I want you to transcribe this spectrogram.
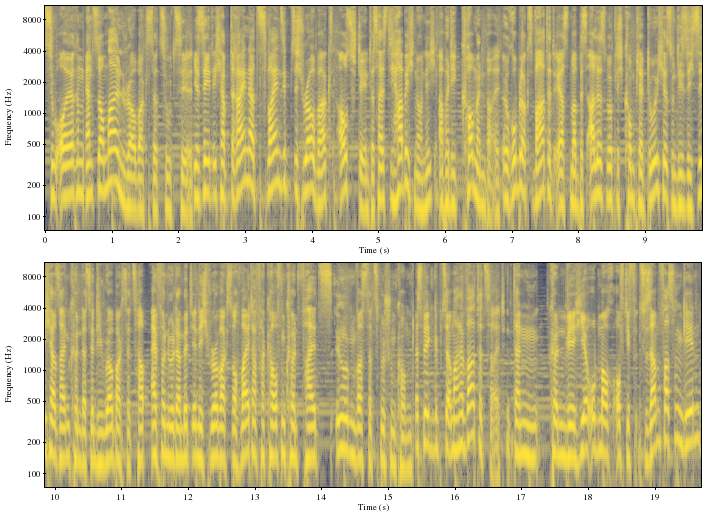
zu euren ganz normalen Robux dazu zählt. Ihr seht, ich habe 372 Robux ausstehend. Das heißt, die habe ich noch nicht, aber die kommen bald. Roblox wartet erstmal, bis alles wirklich komplett durch ist und die sich sicher sein können, dass ihr die Robux jetzt habt. Einfach nur, damit ihr nicht Robux noch weiter verkaufen könnt, falls irgendwas dazwischen kommt. Deswegen gibt es ja immer eine Wartezeit. Dann können wir hier oben auch auf die Zusammenfassung gehen,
